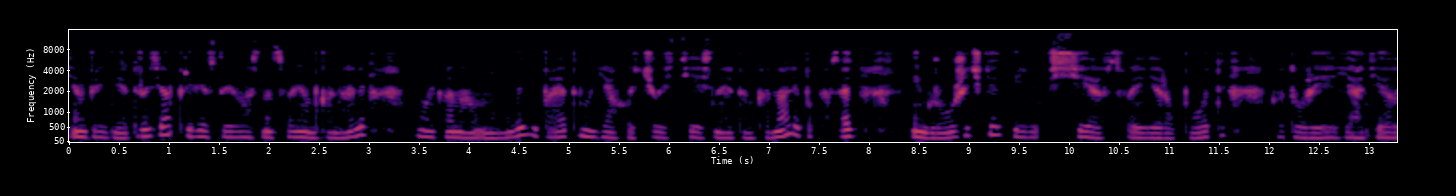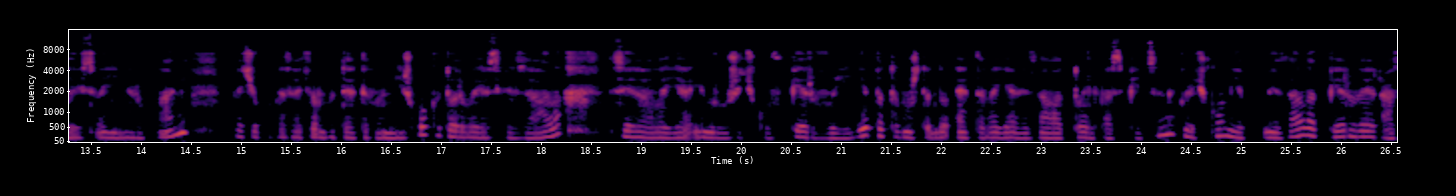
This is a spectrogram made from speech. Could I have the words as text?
Всем привет, друзья! Приветствую вас на своем канале. Мой канал новый, и поэтому я хочу здесь, на этом канале, показать игрушечки и все свои работы, которые я делаю своими руками. Хочу показать вам вот этого мишку, которого я связала. Связала я игрушечку впервые, потому что до этого я вязала только спицами, крючком я вязала первый раз.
